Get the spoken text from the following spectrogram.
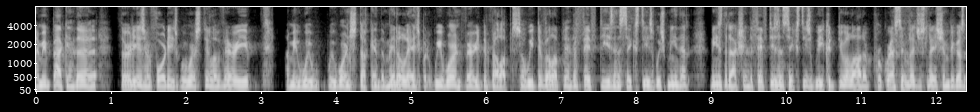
I mean, back in the 30s or 40s, we were still a very. I mean, we we weren't stuck in the middle age, but we weren't very developed. So we developed in the 50s and 60s, which mean that means that actually in the 50s and 60s we could do a lot of progressive legislation because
